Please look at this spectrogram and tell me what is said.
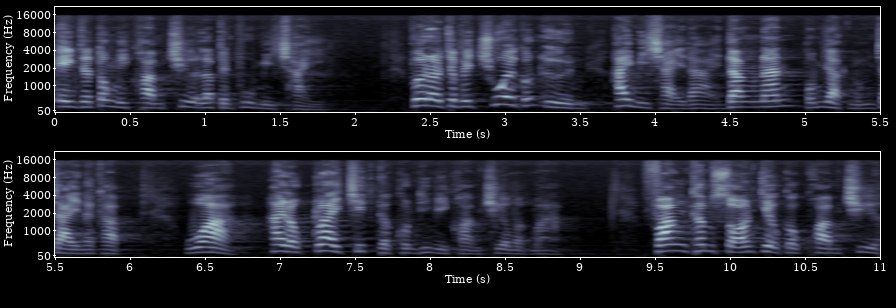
เองจะต้องมีความเชื่อและเป็นผู้มีชัย เพื่อเราจะไปช่วยคนอื่นให้มีชัยได้ ดังนั้นผมอยากหนุนใจนะครับ ว่าให้เราใกล้ชิดกับคนที่มีความเชื่อมาก ฟังคำสอนเกี่ยวกับความเชื่อ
